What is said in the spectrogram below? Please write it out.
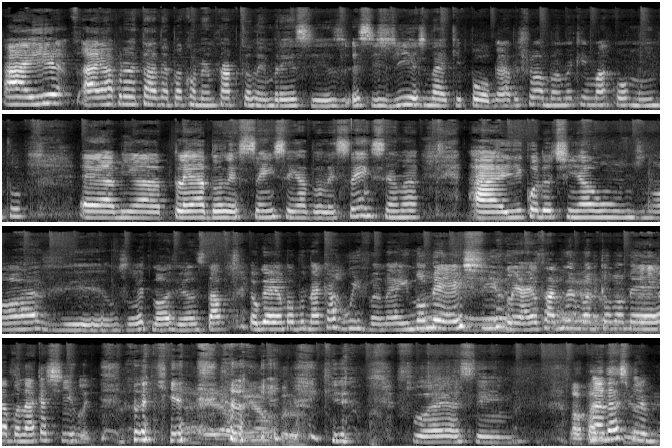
Aí, aí aproveitar, né, pra comentar, porque eu lembrei esses, esses dias, né, que, pô, o Garbage foi uma banda que marcou muito é, a minha pré-adolescência e adolescência, né? Aí, quando eu tinha uns nove, uns oito, nove anos e tal, eu ganhei uma boneca ruiva, né? E nomeei Shirley. Aí eu tava me lembrando É, que eu nomeei a boneca Shirley. que, Ah, é, eu lembro. que foi, assim... Uma das prim...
